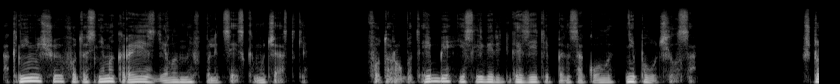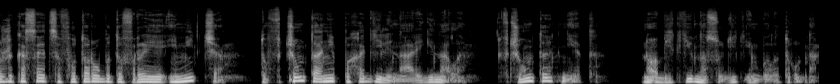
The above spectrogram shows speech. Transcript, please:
а к ним еще и фотоснимок Рэя, сделанный в полицейском участке. Фоторобот Эбби, если верить газете «Пенсаколы», не получился. Что же касается фотороботов Рэя и Митча, то в чем-то они походили на оригиналы, в чем-то нет. Но объективно судить им было трудно.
